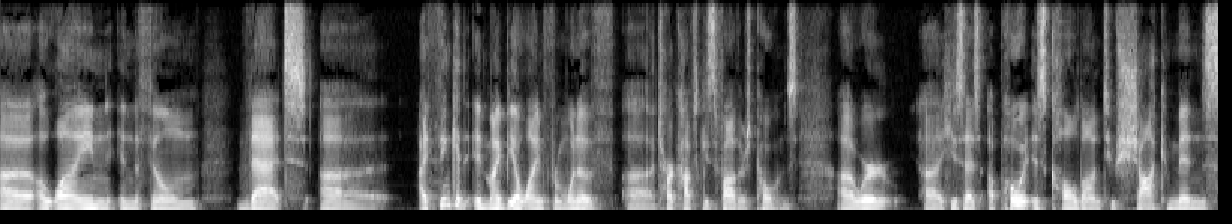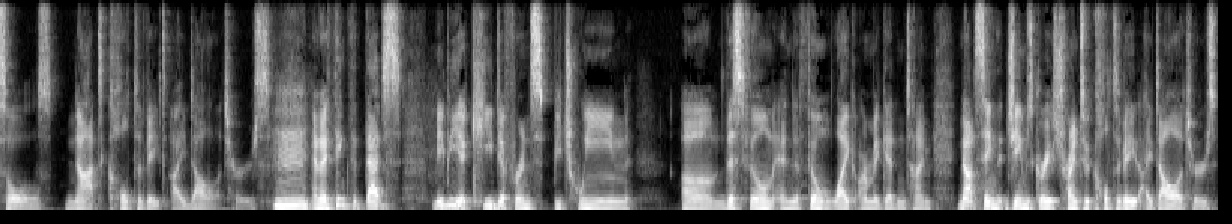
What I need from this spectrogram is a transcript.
a, a line in the film that uh, I think it, it might be a line from one of uh, Tarkovsky's father's poems, uh, where uh, he says, "A poet is called on to shock men's souls, not cultivate idolaters." Hmm. And I think that that's maybe a key difference between um, this film and a film like Armageddon Time. Not saying that James Gray is trying to cultivate idolaters,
